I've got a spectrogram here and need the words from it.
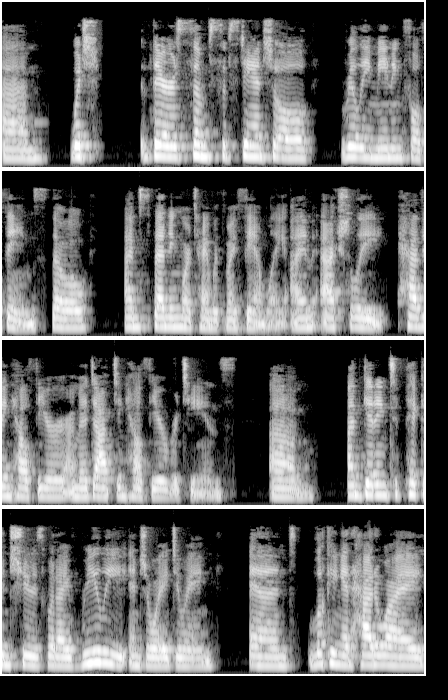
um, which there's some substantial, really meaningful things. So I'm spending more time with my family. I'm actually having healthier, I'm adopting healthier routines. Um, I'm getting to pick and choose what I really enjoy doing and looking at how do I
